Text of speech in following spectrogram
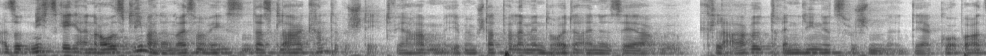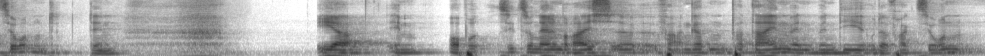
also nichts gegen ein raues Klima, dann weiß man wenigstens, dass klare Kante besteht. Wir haben eben im Stadtparlament heute eine sehr klare Trennlinie zwischen der Kooperation und den eher im oppositionellen Bereich äh, verankerten Parteien, wenn, wenn die oder Fraktionen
